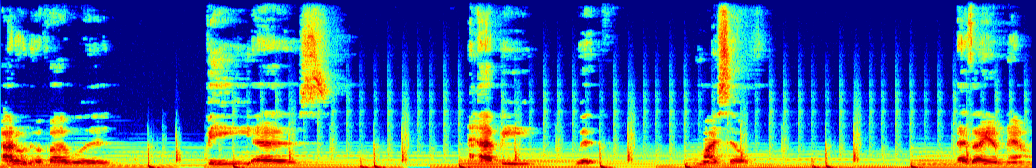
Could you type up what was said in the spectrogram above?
I don't know if I would be as happy with myself as I am now.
